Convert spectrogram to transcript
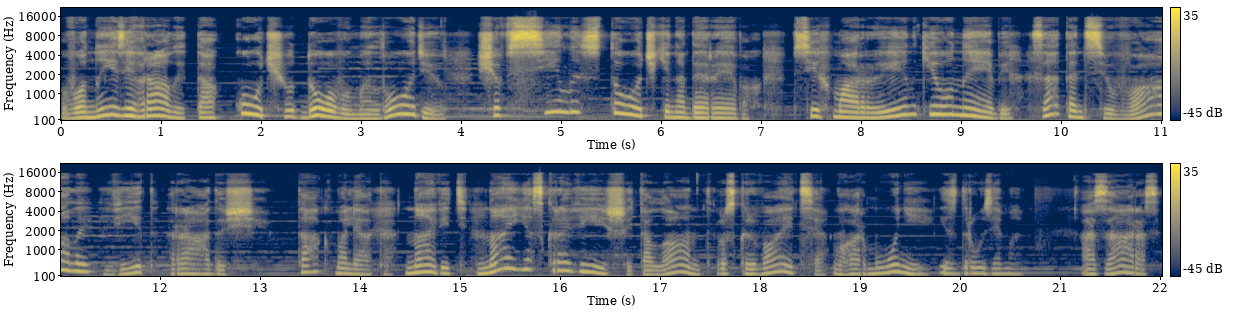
вони зіграли таку чудову мелодію, що всі листочки на деревах, всі хмаринки у небі затанцювали від радощі. Так, малята, навіть найяскравіший талант розкривається в гармонії із друзями. А зараз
